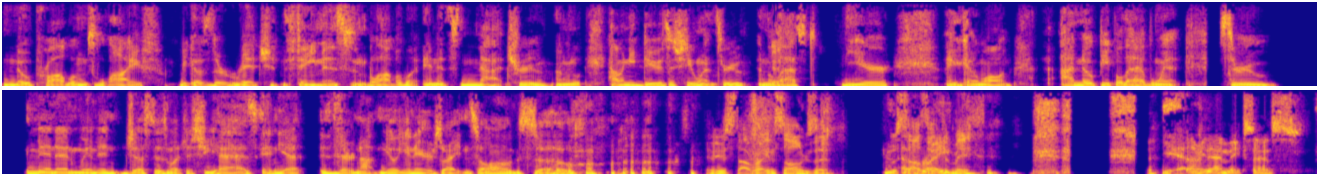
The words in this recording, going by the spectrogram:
no problems life because they're rich and famous and blah, blah, blah. And it's not true. I mean, how many dudes has she went through in the Yeah. last year? I mean, come on. I know people that have went through men and women just as much as she has, and yet they're not millionaires writing songs. So You need to stop writing songs then. What it sounds like to Right. me. Yeah. I mean, that makes sense.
